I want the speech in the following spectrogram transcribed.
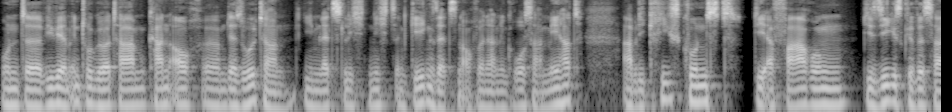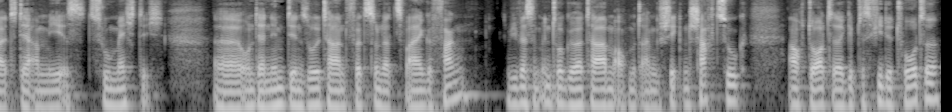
und äh, wie wir im Intro gehört haben, kann auch ähm, der Sultan ihm letztlich nichts entgegensetzen, auch wenn er eine große Armee hat. Aber die Kriegskunst, die Erfahrung, die Siegesgewissheit der Armee ist zu mächtig. Äh, und er nimmt den Sultan 1402 gefangen wie wir es im Intro gehört haben, auch mit einem geschickten Schachzug. Auch dort äh, gibt es viele Tote.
